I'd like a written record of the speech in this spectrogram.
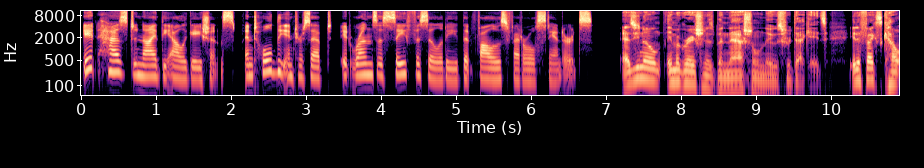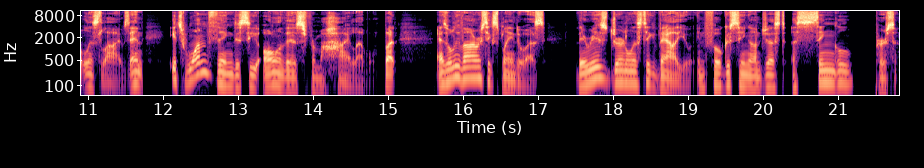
It has denied the allegations and told The Intercept it runs a safe facility that follows federal standards. As you know, immigration has been national news for decades. It affects countless lives, and it's one thing to see all of this from a high level. But as Olivares explained to us, there is journalistic value in focusing on just a single person.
